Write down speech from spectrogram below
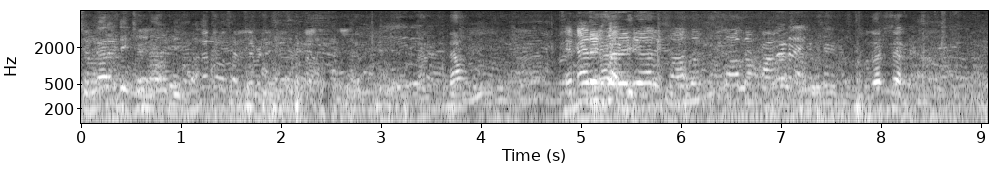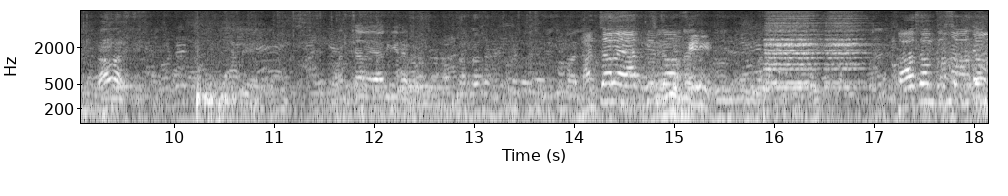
చెన్నారెడ్డి చెన్నారెడ్డి. చెన్నారెడ్డి రెడ్డి గారికి స్వాగతం సుస్వాగతం కాంగ్రెస్ రావాలి మంచాల యాదగిరి గౌడ్ స్వాగతం సుస్వాగతం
